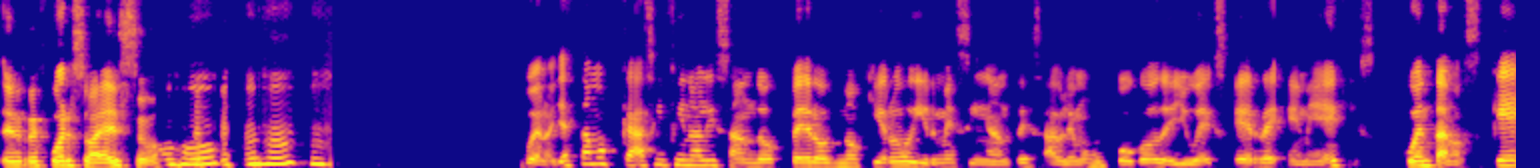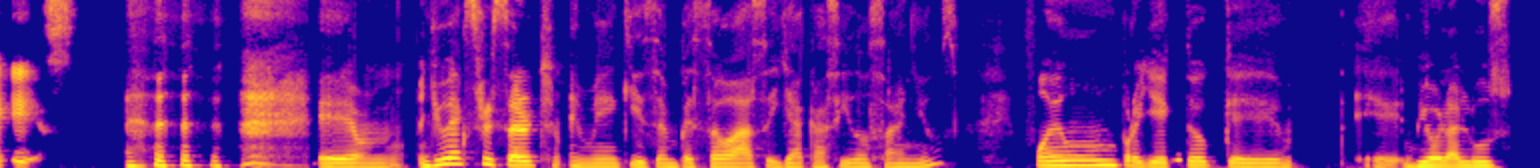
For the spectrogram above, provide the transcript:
el refuerzo a eso. Bueno, ya estamos casi finalizando, pero no quiero irme sin antes hablemos un poco de UXRMX. Cuéntanos, ¿qué es? UX Research MX empezó hace ya casi dos años. Fue un proyecto que eh, vio la luz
